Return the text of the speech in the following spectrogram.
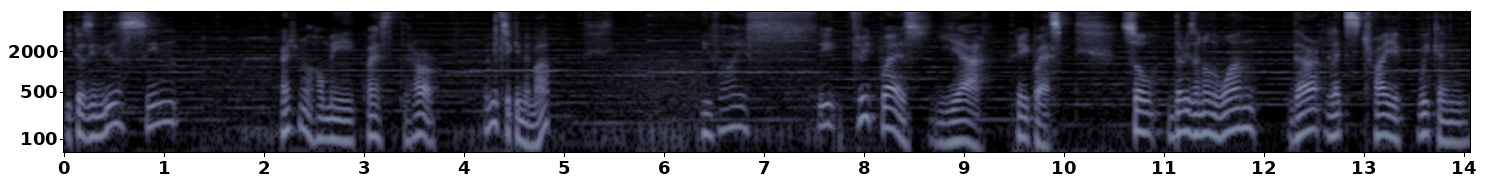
Because in this scene, I don't know how many quests there are. Let me check in the map. If I see three quests, yeah, three quests. So there is another one there. Let's try if we can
